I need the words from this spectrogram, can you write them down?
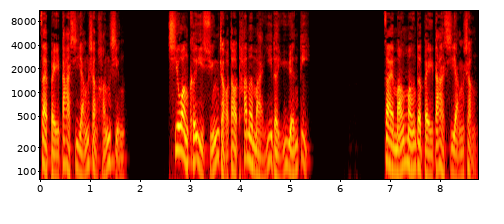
在北大西洋上航行，期望可以寻找到他们满意的鱼源地。在茫茫的北大西洋上，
